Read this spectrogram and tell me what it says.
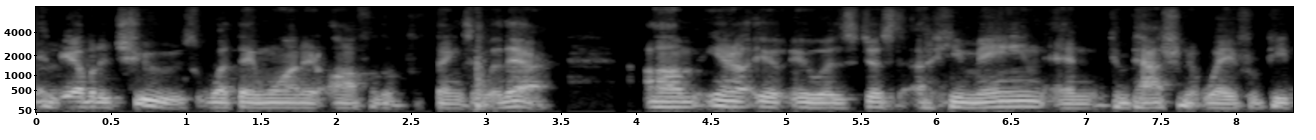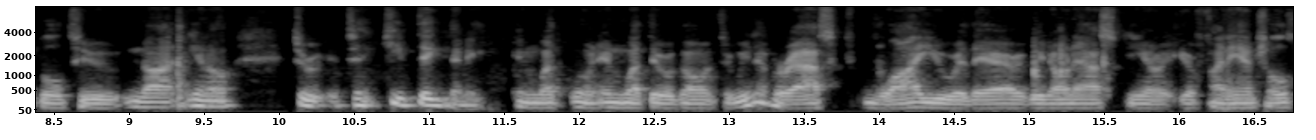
and be able to choose what they wanted off of the things that were there. Um, you know, it, it was just a humane and compassionate way for people to not, you know, to, to keep dignity in what in what they were going through. We never asked why you were there. We don't ask you know your financials.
